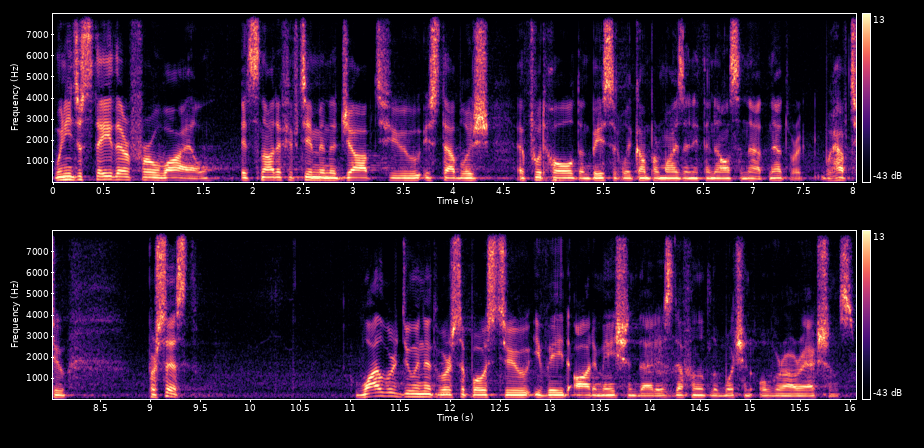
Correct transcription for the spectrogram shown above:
We need to stay there for a while it's not a 15 minute job to establish a foothold and basically compromise anything else in that network. We have to persist. While we're doing it, we're supposed to evade automation that is definitely watching over our actions.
